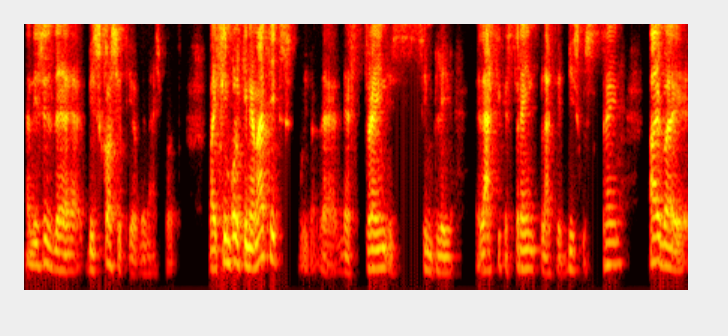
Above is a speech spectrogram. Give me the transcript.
And this is the viscosity of the dashpot. By simple kinematics, the, the strain is simply elastic strain plus the viscous strain. I, by,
